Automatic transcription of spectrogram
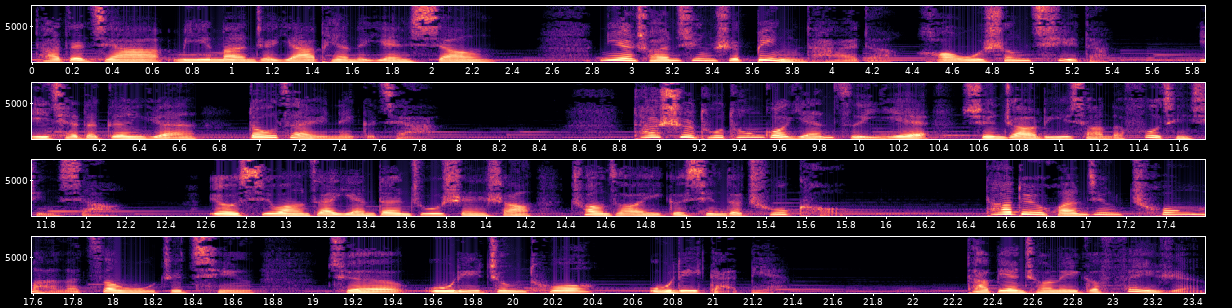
他的家弥漫着鸦片的烟香。聂传庆是病态的，毫无生气的，一切的根源都在于那个家。他试图通过严子业寻找理想的父亲形象，又希望在严丹珠身上创造一个新的出口。他对环境充满了憎恶之情，却无力挣脱，无力改变。他变成了一个废人，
